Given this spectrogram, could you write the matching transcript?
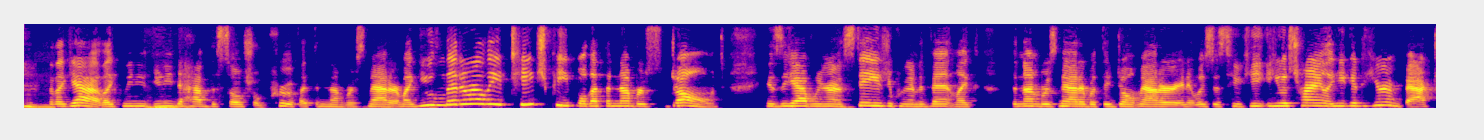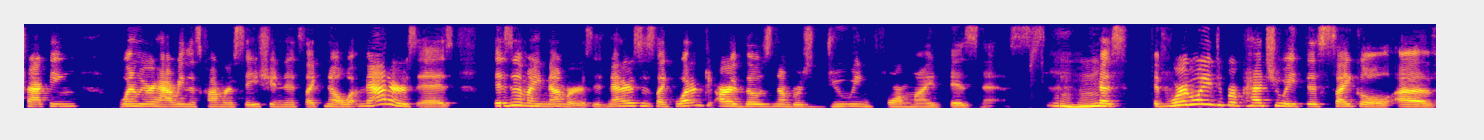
Mhm. They're like, yeah, like we need you need to have the social proof, like the numbers matter. I'm like, you literally teach people that the numbers don't. Because yeah, when you're on a stage, you bring an event, like the numbers matter, but they don't matter. And it was just he he, he was trying like you could hear him backtracking when we were having this conversation. And it's like, no, what matters is isn't my numbers. It matters is like what are those numbers doing for my business? Mhm. Because if we're going to perpetuate this cycle of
